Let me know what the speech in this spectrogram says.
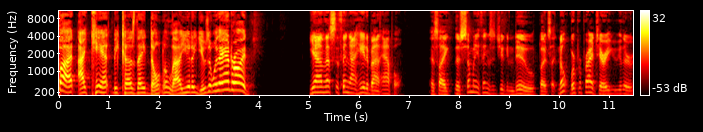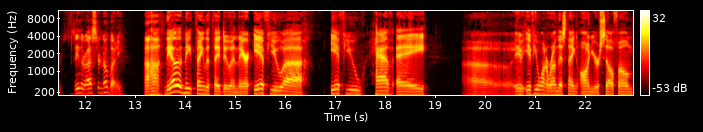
But I can't because they don't allow you to use it with Android. Yeah, and that's the thing I hate about Apple. It's like there's so many things that you can do, but it's like, nope, we're proprietary. You either it's either us or nobody. Uh huh. The other neat thing that they do in there, if you uh, if you have a uh, if, if you want to run this thing on your cell phone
